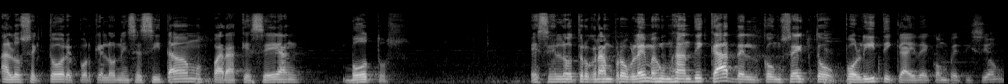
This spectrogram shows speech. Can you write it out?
a- los sectores porque lo necesitábamos para que sean votos. Ese es el otro gran problema, es un handicap del concepto política y de competición.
